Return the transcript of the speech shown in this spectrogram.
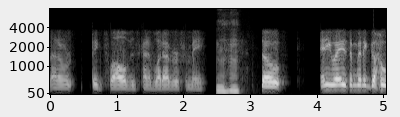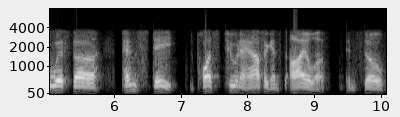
I don't. Big Twelve is kind of whatever for me. Mm-hmm. So, anyways, I'm going to go with uh, Penn State plus two and a half against Iowa, and so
